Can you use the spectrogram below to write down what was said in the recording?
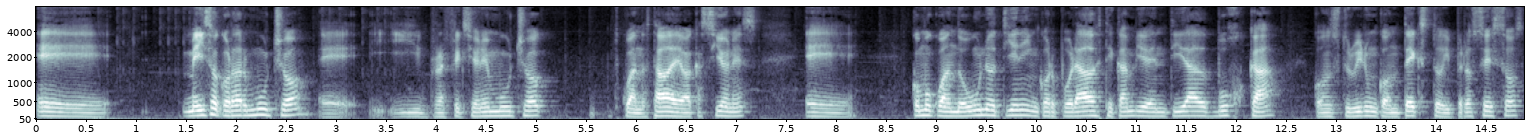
eh, me hizo acordar mucho eh, y, reflexioné mucho cuando estaba de vacaciones, eh, como cuando uno tiene incorporado este cambio de identidad busca construir un contexto y procesos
